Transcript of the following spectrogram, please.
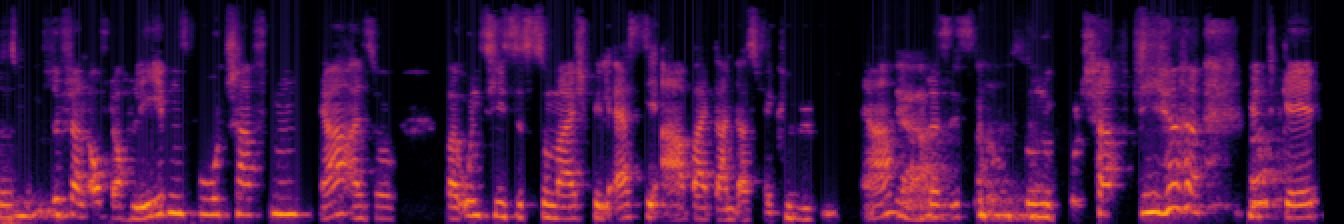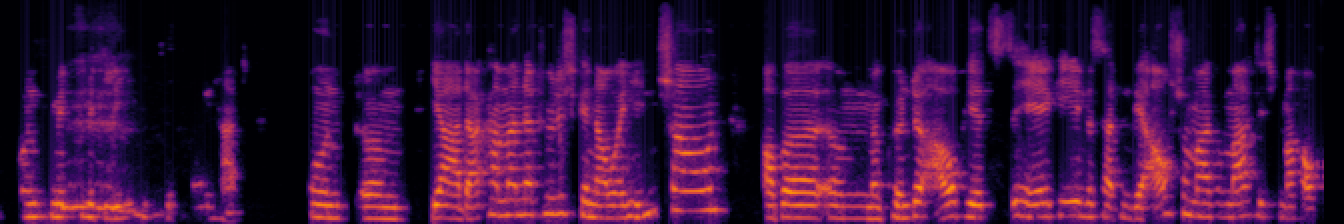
Das betrifft dann oft auch Lebensbotschaften. Ja, also bei uns hieß es zum Beispiel erst die Arbeit, dann das Vergnügen. Ja, ja. das ist so eine Botschaft, die mit Geld und mit, mit Leben zu tun hat. Und ähm, ja, da kann man natürlich genauer hinschauen aber ähm, man könnte auch jetzt hergehen, das hatten wir auch schon mal gemacht. Ich mache auch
